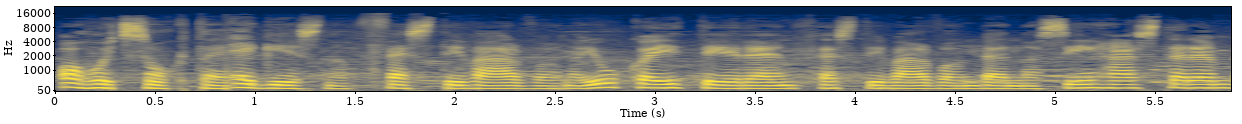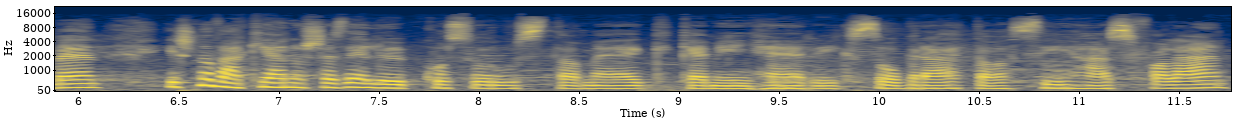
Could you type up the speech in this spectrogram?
Ahogy szokta, egész nap fesztivál van a Jókai téren, fesztivál van benne a színházteremben, és Novák János az előbb koszorúzta meg Kemény Henrik szobrát a színház falán,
